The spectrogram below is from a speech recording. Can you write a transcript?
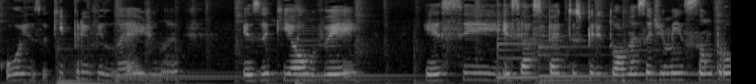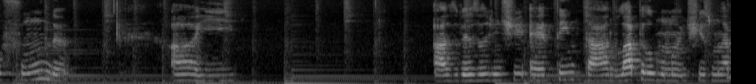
coisa, que privilégio, né? Ezequiel vê esse, esse aspecto espiritual, nessa dimensão profunda, aí às vezes a gente é tentado lá pelo romantismo né,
